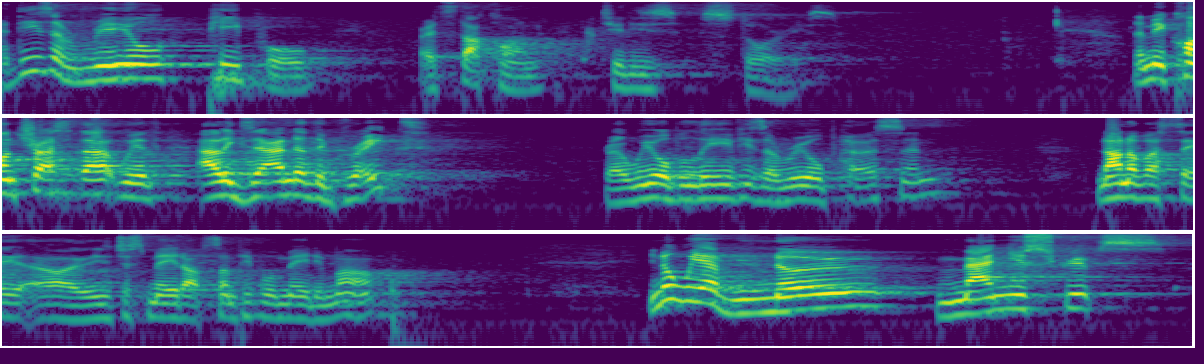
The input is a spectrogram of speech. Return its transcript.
Right? These are real people right, stuck on to these stories. Let me contrast that with Alexander the Great. Right? We all believe he's a real person. None of us say, oh, he's just made up. Some people made him up. You know, we have no manuscripts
